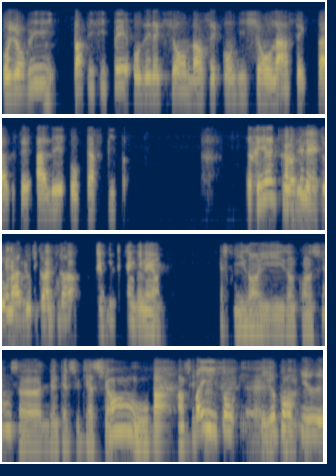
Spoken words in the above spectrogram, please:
Aujourd'hui, participer aux élections dans ces conditions-là, c'est aller au casse-pipe. Rien que l'électorat de Cancan... Les politiciens guinéens, est-ce qu'ils ont, ils ont conscience euh, d'une telle situation ou pas bah, ils sont, euh, Je pense qu'ils ne,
